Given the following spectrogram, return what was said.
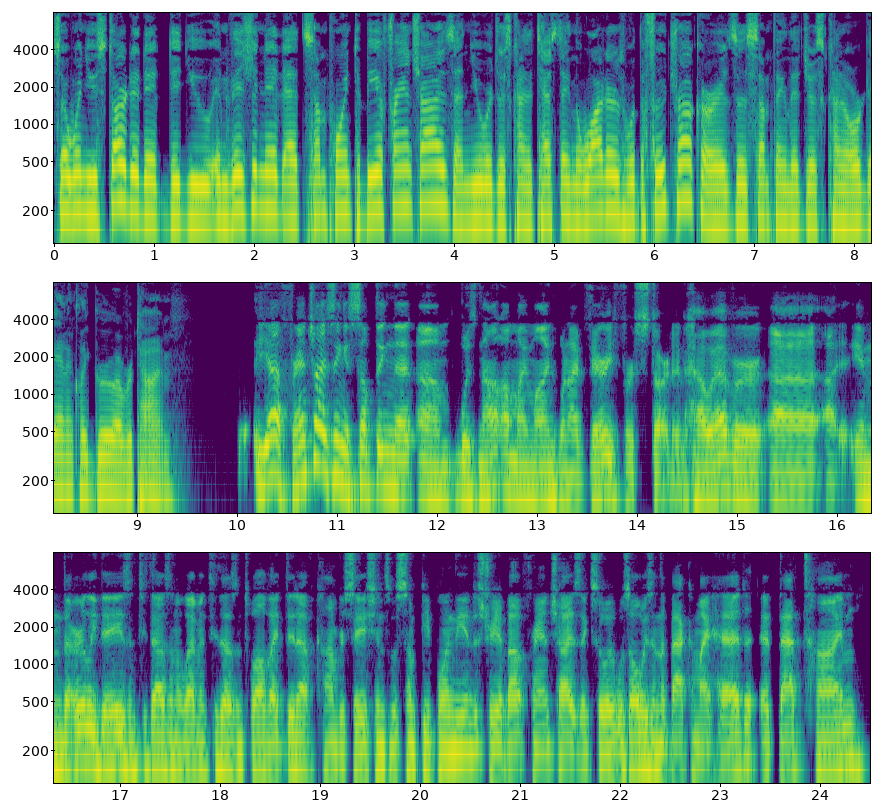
So when you started it, did you envision it at some point to be a franchise, and you were just kind of testing the waters with the food truck, or is this something that just kind of organically grew over time? Yeah, franchising is something that um, was not on my mind when I very first started. However, uh, in the early days in 2011, 2012, I did have conversations with some people in the industry about franchising. So it was always in the back of my head. At that time,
